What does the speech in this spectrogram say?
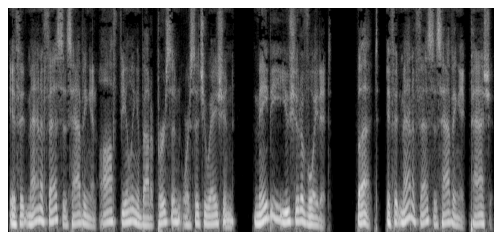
If it manifests as having an off feeling about a person or situation, maybe you should avoid it. But if it manifests as having a passion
